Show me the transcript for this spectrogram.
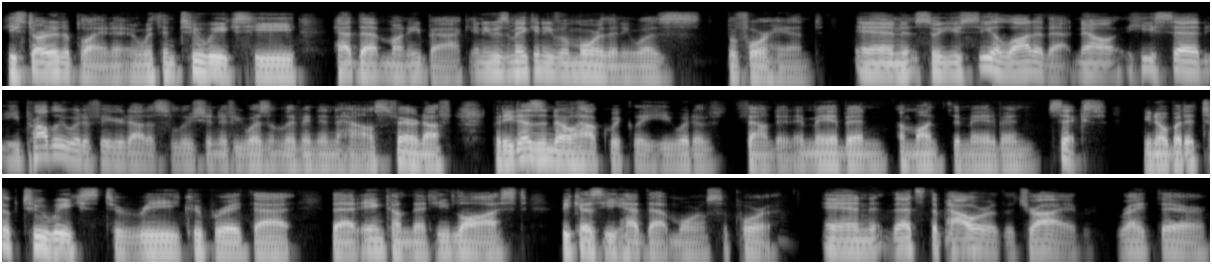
he started applying it, and within two weeks, he had that money back, and he was making even more than he was beforehand. And so you see a lot of that. Now, he said he probably would have figured out a solution if he wasn't living in the house. Fair enough. But he doesn't know how quickly he would have found it. It may have been a month, it may have been six, you know, but it took two weeks to recuperate that that income that he lost because he had that moral support. Mm. And that's the power of the tribe right there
